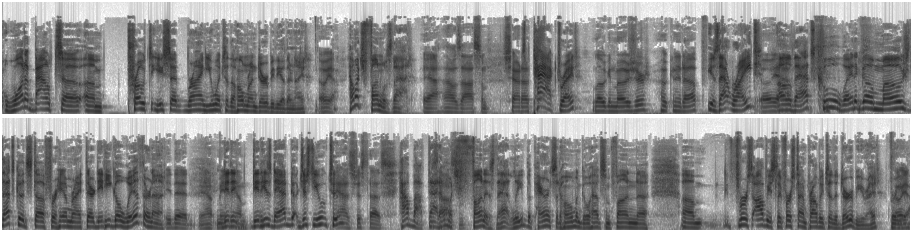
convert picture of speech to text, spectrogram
what about uh, um, pro? you said Ryan, you went to the home run derby the other night. oh yeah, How much fun was that? yeah, that was awesome. Shout out to Packed, right? Logan Mosier hooking it up. Is that right? Oh, yeah. Oh, that's cool. Way to go, Moj. That's good stuff for him right there. Did he go with or not? He did. Yeah, me Did and it? him. Did his dad go? Just you too? Yeah, it's just us. How about that? It's How much fun is that? Leave the parents at home and go have some fun. Uh, um, first, obviously, first time probably to the Derby, right? For Oh, you? yeah.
